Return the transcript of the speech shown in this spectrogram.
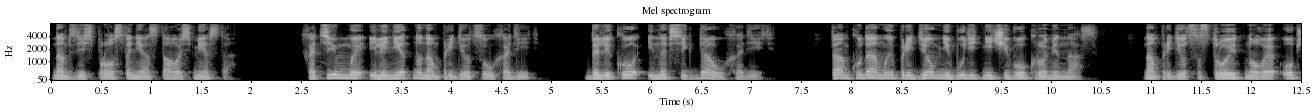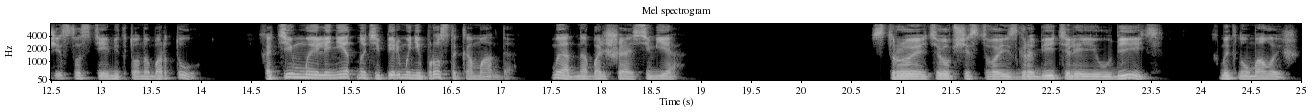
Нам здесь просто не осталось места. Хотим мы или нет, но нам придется уходить. Далеко и навсегда уходить. Там, куда мы придем, не будет ничего, кроме нас. Нам придется строить новое общество с теми, кто на борту. Хотим мы или нет, но теперь мы не просто команда. Мы одна большая семья. «Строить общество из грабителей и убийц?» — хмыкнул малыш.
